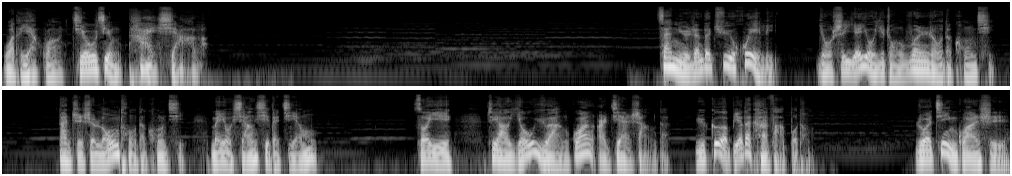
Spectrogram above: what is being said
我的眼光究竟太狭了。在女人的聚会里，有时也有一种温柔的空气。但只是笼统的空气，没有详细的节目。所以，这要由远观而鉴赏的，与个别的看法不同。若近观时，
